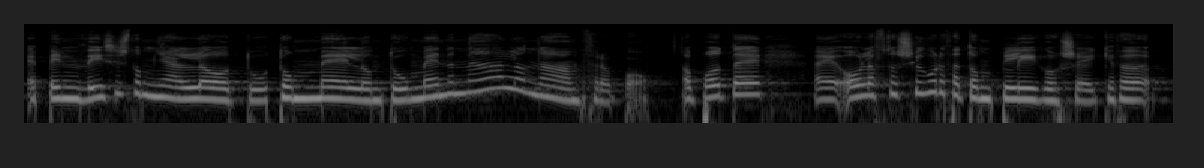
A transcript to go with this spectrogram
επενδύσει στο μυαλό του το μέλλον του με έναν άλλον άνθρωπο. Οπότε ε, όλο αυτό σίγουρα θα τον πλήγωσε και θα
